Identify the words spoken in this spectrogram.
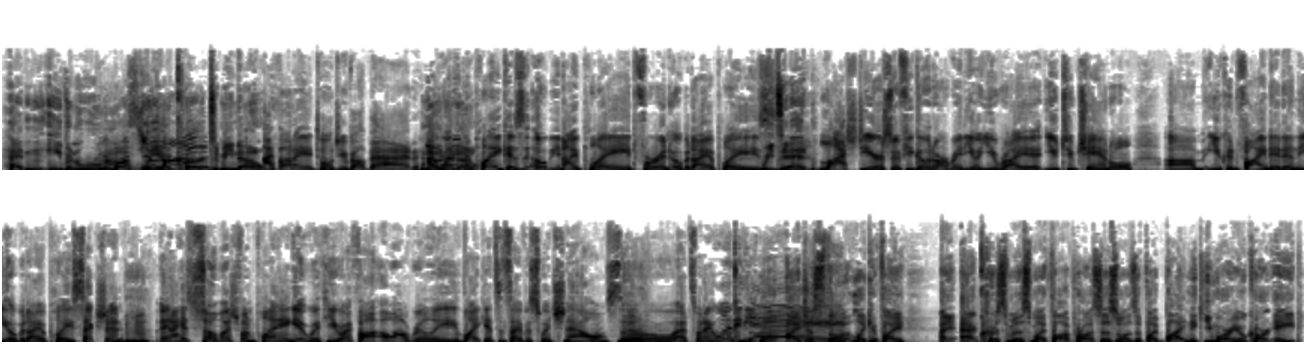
hadn't even remotely occurred to me. No. I thought I had told you about that. No, I no, wanted no. to play because Obi and I played for an Obadiah Plays. We did. last year. So if you go to our Radio U Riot YouTube channel, um, you can find it in the Obadiah Plays section. Mm-hmm. And I had so much fun playing it with you. I thought, oh, I'll really like it since I have a Switch now. So Yeah. that's what I wanted. Yay! Well, I just thought like if I, I at Christmas, my thought process was if I buy Nikki Mario Kart 8,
